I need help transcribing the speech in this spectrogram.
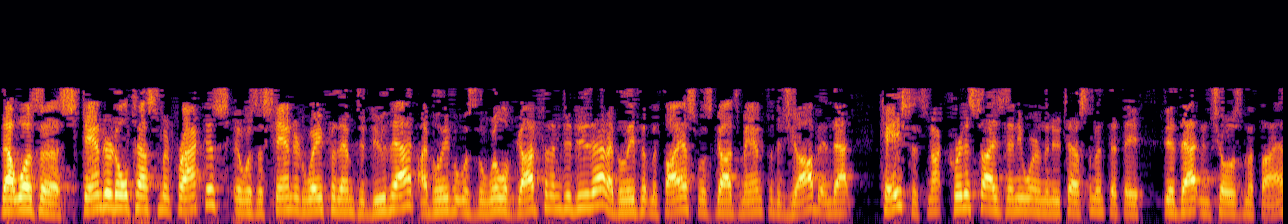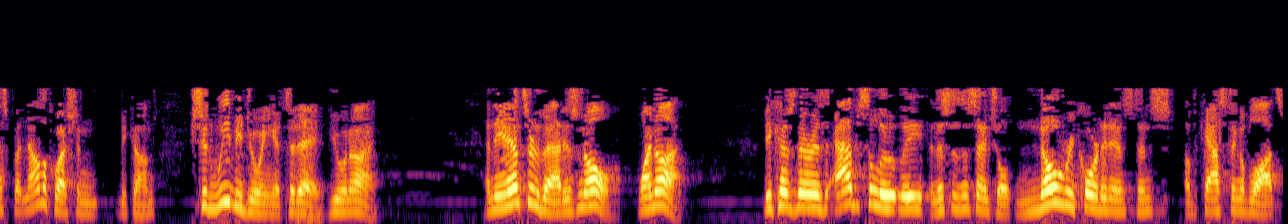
That was a standard Old Testament practice. It was a standard way for them to do that. I believe it was the will of God for them to do that. I believe that Matthias was God's man for the job in that case. It's not criticized anywhere in the New Testament that they did that and chose Matthias. But now the question becomes, should we be doing it today, you and I? And the answer to that is no. Why not? Because there is absolutely, and this is essential, no recorded instance of casting of lots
